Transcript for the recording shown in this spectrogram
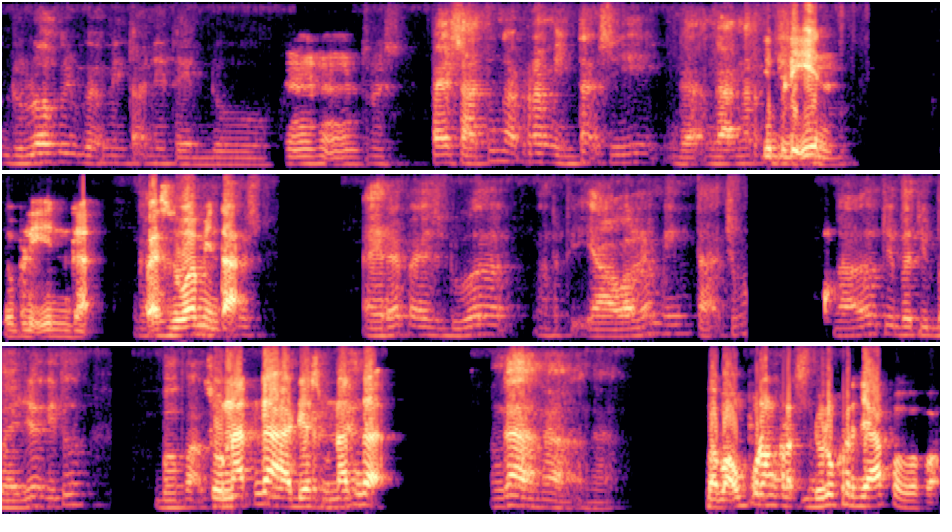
dulu aku juga minta Nintendo Mhm. terus PS1 nggak pernah minta sih nggak nggak ngerti Dibeliin? gitu. lu beliin nggak Nggak PS2 ngerti. minta? Terus akhirnya PS2 ngerti ya awalnya minta cuma nggak tahu tiba-tiba aja gitu bapak sunat nggak dia sunat nggak enggak enggak enggak. Bapakmu pulang ker- dulu kerja apa bapak?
